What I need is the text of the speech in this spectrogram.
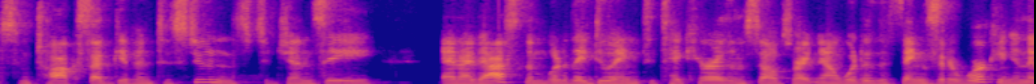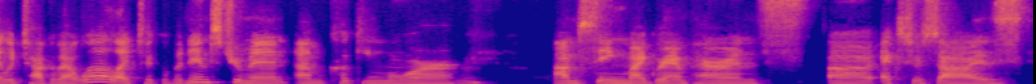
some talks I've given to students to Gen Z, and I'd ask them, what are they doing to take care of themselves right now? What are the things that are working? And they would talk about, well, I took up an instrument, I'm cooking more, mm-hmm. I'm seeing my grandparents uh, exercise.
